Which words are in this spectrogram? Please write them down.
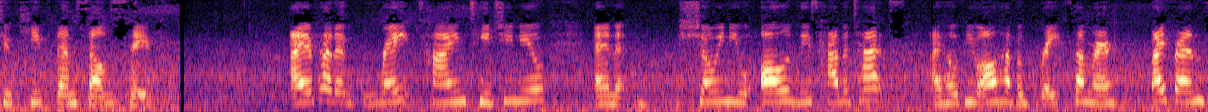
to keep themselves safe. I have had a great time teaching you and showing you all of these habitats. I hope you all have a great summer. Bye friends.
